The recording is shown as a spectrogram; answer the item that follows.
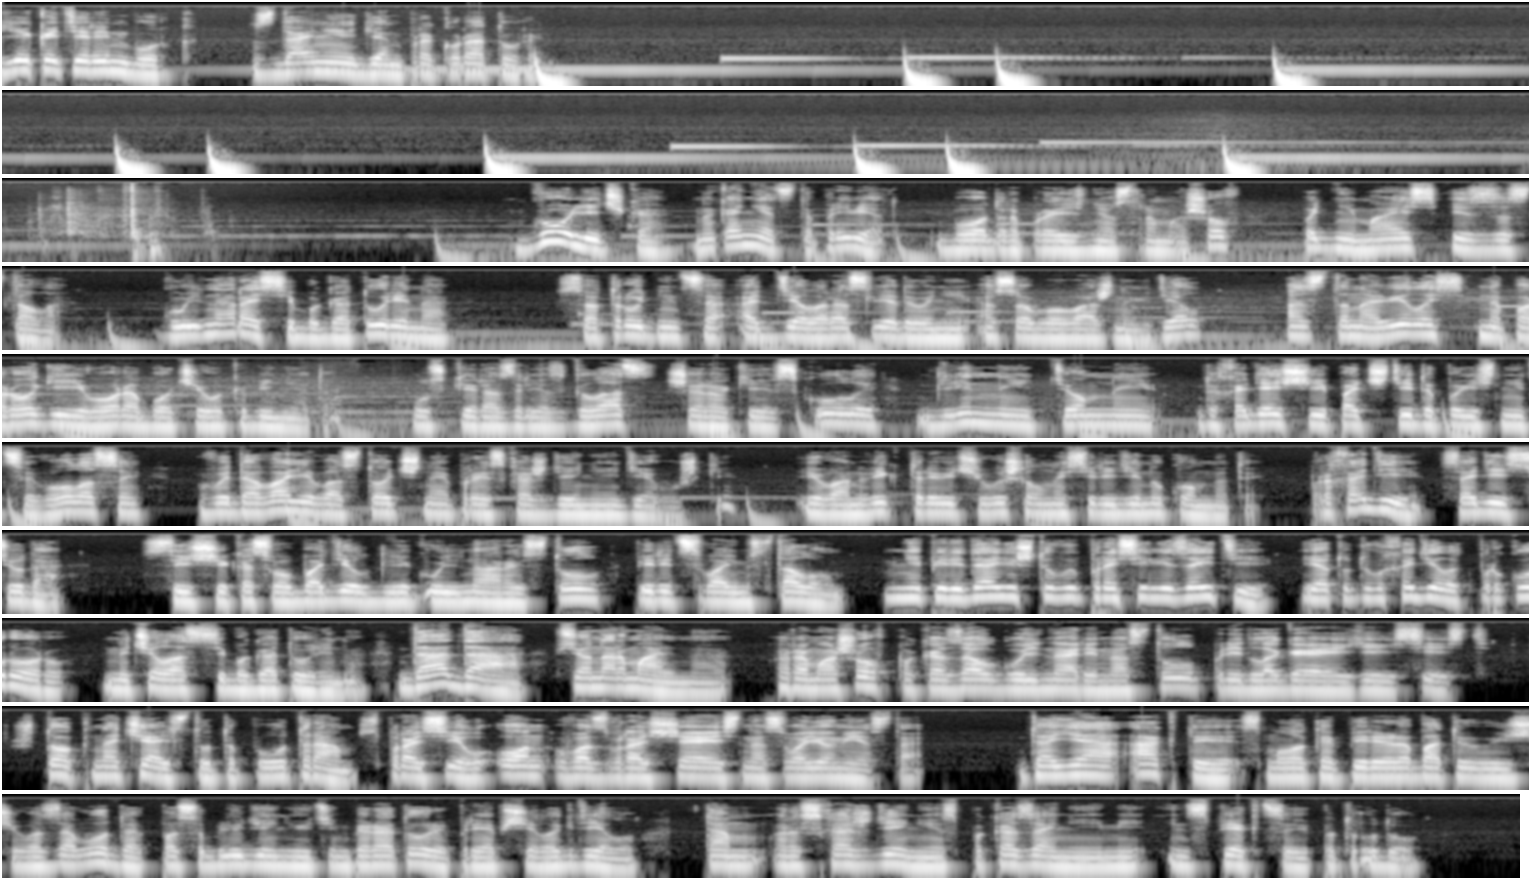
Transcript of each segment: Екатеринбург. Здание Генпрокуратуры. «Гулечка! Наконец-то привет!» – бодро произнес Ромашов, поднимаясь из-за стола. Гульнара Сибагатурина, сотрудница отдела расследований особо важных дел, остановилась на пороге его рабочего кабинета. Узкий разрез глаз, широкие скулы, длинные, темные, доходящие почти до поясницы волосы выдавали восточное происхождение девушки. Иван Викторович вышел на середину комнаты. «Проходи, садись сюда», Сыщик освободил для Гульнары стул перед своим столом. «Мне передали, что вы просили зайти. Я тут выходила к прокурору», — начала Сибагатурина. «Да-да, все нормально». Ромашов показал Гульнаре на стул, предлагая ей сесть. «Что к начальству-то по утрам?» — спросил он, возвращаясь на свое место. «Да я акты с молокоперерабатывающего завода по соблюдению температуры приобщила к делу. Там расхождение с показаниями инспекции по труду».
